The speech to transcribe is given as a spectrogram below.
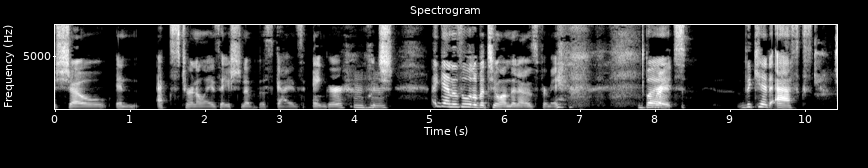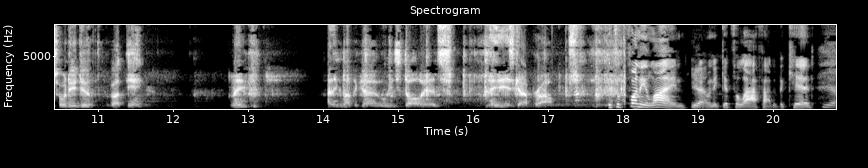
show an externalization of this guy's anger Mhm. which again is a little bit too on the nose for me but Right. the kid asks So what do you do about the anger? Me? I think about the guy who eats doll heads. He's got problems. it's a funny line you Yeah. know and it gets a laugh out of the kid yeah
